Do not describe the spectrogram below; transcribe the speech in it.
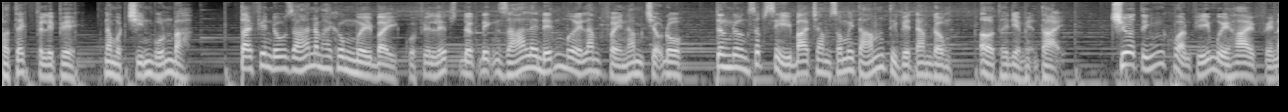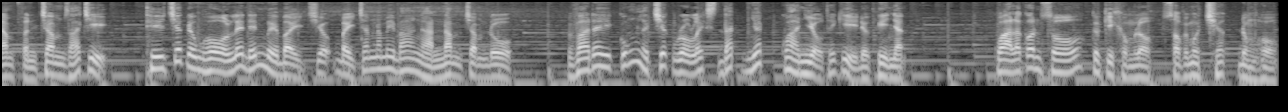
Patek Philippe năm 1943. Tại phiên đấu giá năm 2017 của Philips được định giá lên đến 15,5 triệu đô, tương đương sấp xỉ 368 tỷ Việt Nam đồng ở thời điểm hiện tại. Chưa tính khoản phí 12,5% giá trị, thì chiếc đồng hồ lên đến 17 triệu 753.500 đô. Và đây cũng là chiếc Rolex đắt nhất qua nhiều thế kỷ được ghi nhận. Quả là con số cực kỳ khổng lồ so với một chiếc đồng hồ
